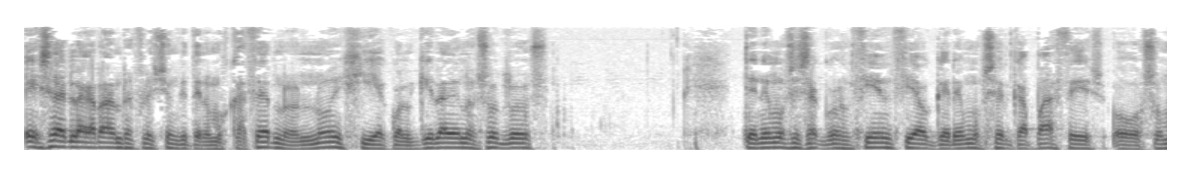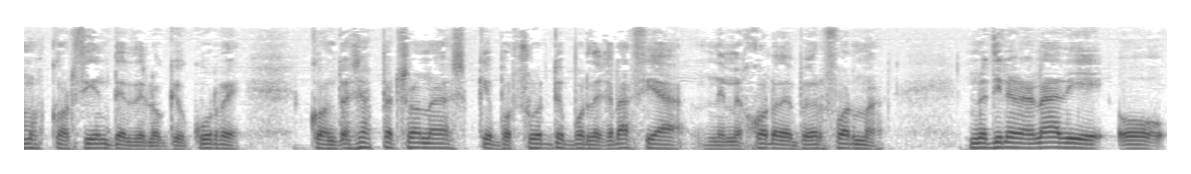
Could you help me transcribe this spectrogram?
Esa es la gran reflexión que tenemos que hacernos, ¿no? Y si a cualquiera de nosotros tenemos esa conciencia o queremos ser capaces o somos conscientes de lo que ocurre con todas esas personas que por suerte o por desgracia, de mejor o de peor forma, no tienen a nadie o,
